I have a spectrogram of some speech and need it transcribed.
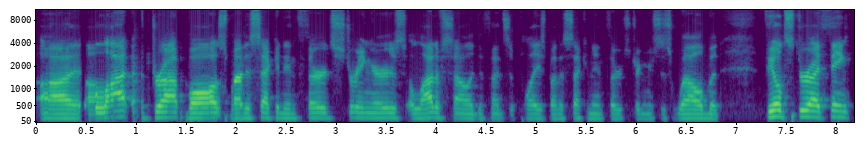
Uh, a lot of drop balls by the second and third stringers, a lot of solid defensive plays by the second and third stringers as well. But Fields threw, I think,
